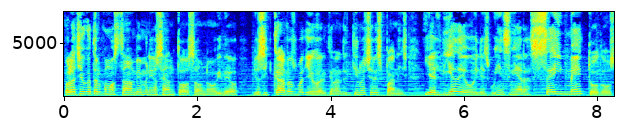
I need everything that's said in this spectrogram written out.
Hola chicos, ¿qué tal? ¿Cómo están? Bienvenidos sean todos a un nuevo video. Yo soy Carlos Vallejo del canal de Tinocher Spanish y el día de hoy les voy a enseñar 6 métodos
